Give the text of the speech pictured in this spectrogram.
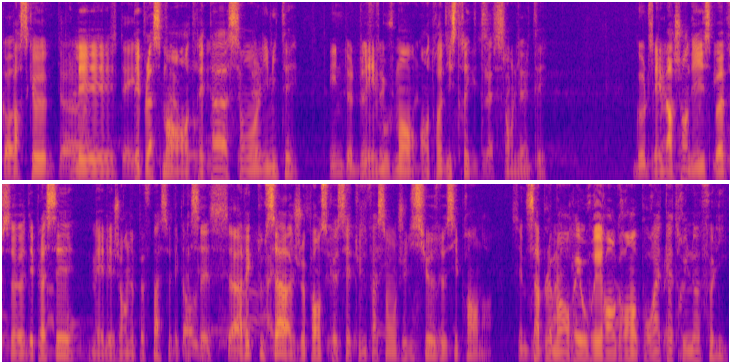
parce que les déplacements entre États sont limités, les mouvements entre districts sont limités. Les marchandises peuvent se déplacer, mais les gens ne peuvent pas se déplacer. Avec tout ça, je pense que c'est une façon judicieuse de s'y prendre. Simplement réouvrir en grand pourrait être une folie.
